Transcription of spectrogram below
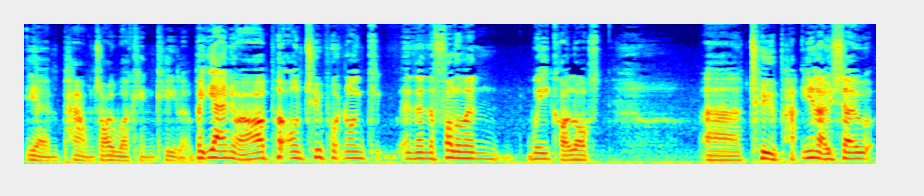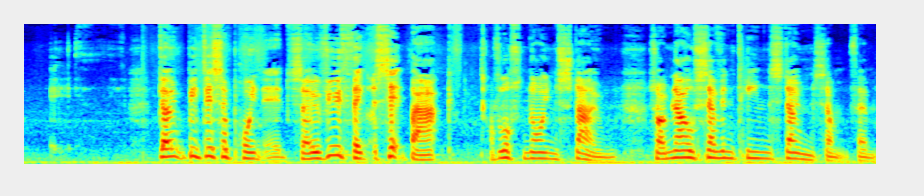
Yeah, in pounds. I work in kilo. But yeah, anyway, I put on 2.9, and then the following week I lost uh, two pounds. You know, so don't be disappointed. So if you think, sit back, I've lost nine stone, so I'm now 17 stone something.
